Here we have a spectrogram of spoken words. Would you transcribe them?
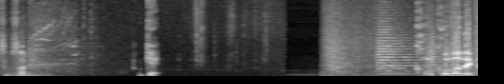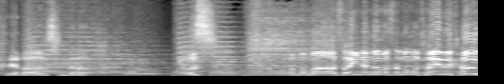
潰されへん。オッケここまで来れば安心だなよしこのまま浅井長政のもとへ向かう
